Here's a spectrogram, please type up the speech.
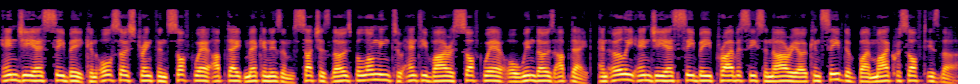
NGSCB can also strengthen software update mechanisms such as those belonging to antivirus software or Windows Update. An early NGSCB privacy scenario conceived of by Microsoft is the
